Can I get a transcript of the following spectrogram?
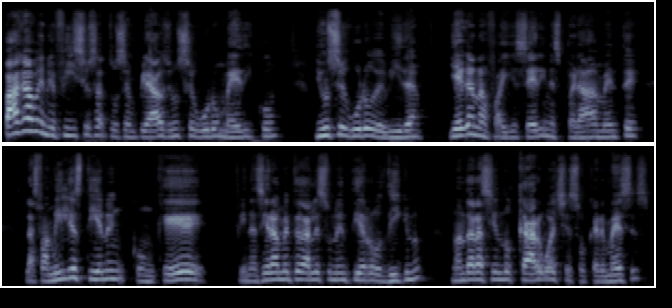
Paga beneficios a tus empleados de un seguro médico, de un seguro de vida. Llegan a fallecer inesperadamente. Las familias tienen con qué financieramente darles un entierro digno, no andar haciendo carwaches o kermeses.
